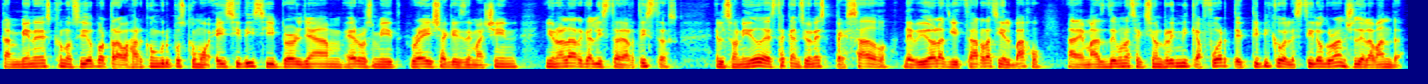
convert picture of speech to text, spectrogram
También es conocido por trabajar con grupos como ACDC, Pearl Jam, Aerosmith, Rage Against the Machine y una larga lista de artistas. El sonido de esta canción es pesado debido a las guitarras y el bajo, además de una sección rítmica fuerte típico del estilo grunge de la banda.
